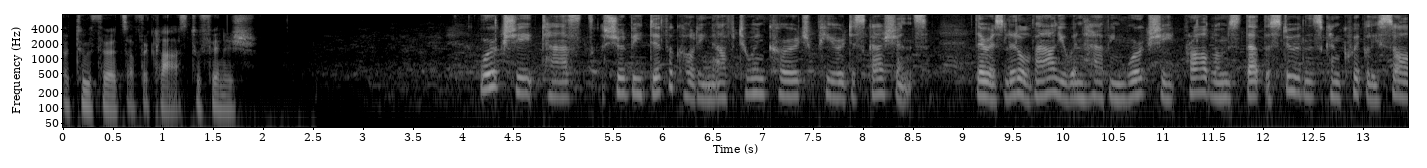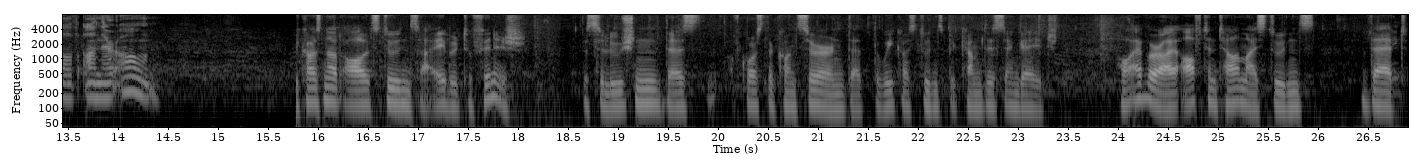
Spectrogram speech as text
uh, two-thirds of the class to finish. Worksheet tasks should be difficult enough to encourage peer discussions. There is little value in having worksheet problems that the students can quickly solve on their own. Because not all students are able to finish the solution, there's of course the concern that the weaker students become disengaged. However, I often tell my students that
